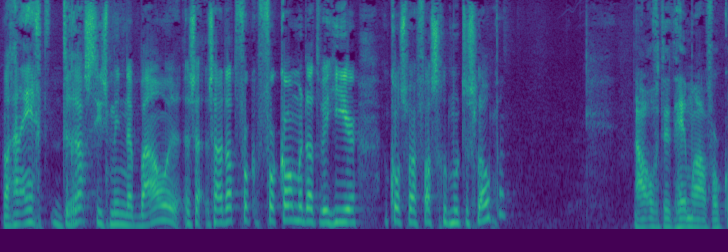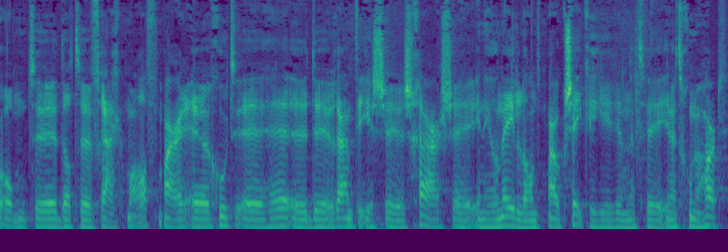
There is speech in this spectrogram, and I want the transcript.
we gaan echt drastisch minder bouwen. Zou, dat voor- voorkomen dat we hier kostbaar vastgoed moeten slopen? Nou, of dit helemaal voorkomt, uh, dat uh, vraag ik me af. Maar uh, goed, de ruimte is schaars in heel Nederland, maar ook zeker hier in het, in het Groene Hart.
